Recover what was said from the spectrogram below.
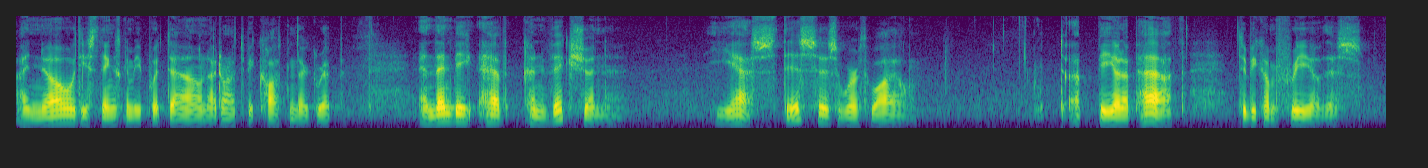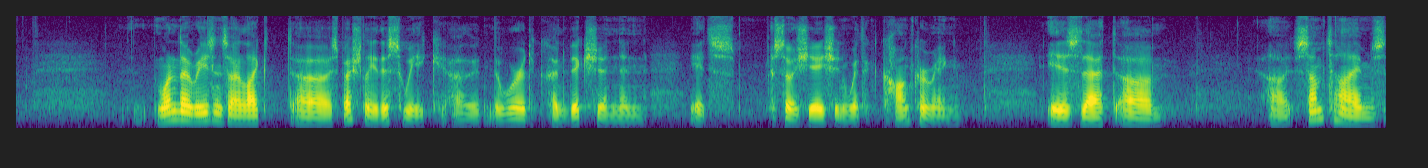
I know these things can be put down, I don't have to be caught in their grip. And then be, have conviction yes, this is worthwhile. Be on a path to become free of this. One of the reasons I liked, uh, especially this week, uh, the word conviction and its association with conquering is that um, uh, sometimes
